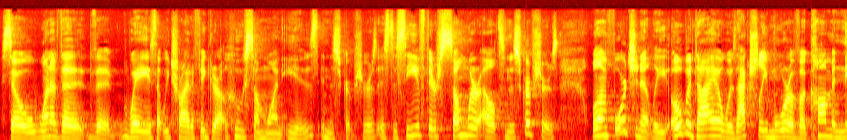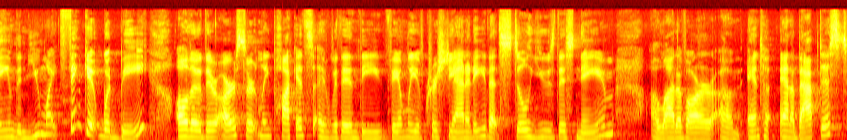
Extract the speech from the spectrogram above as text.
So, one of the, the ways that we try to figure out who someone is in the scriptures is to see if there's somewhere else in the scriptures. Well, unfortunately, Obadiah was actually more of a common name than you might think it would be, although there are certainly pockets within the family of Christianity that still use this name. A lot of our um, Anabaptists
